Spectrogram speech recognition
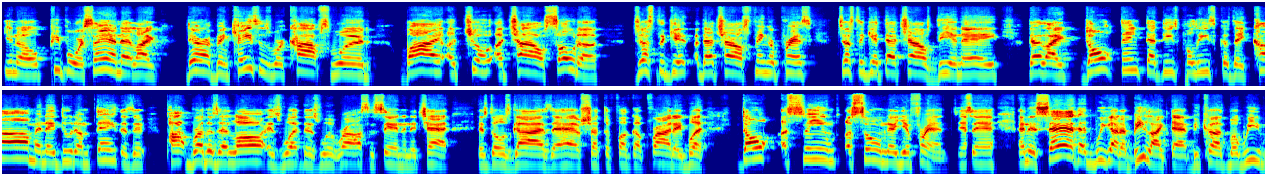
you know, people were saying that like there have been cases where cops would buy a, chil- a child soda just to get that child's fingerprints, just to get that child's DNA. They're like, don't think that these police, because they come and they do them things. Is it pop brothers at law? Is what is what Ross is saying in the chat. Is those guys that have shut the fuck up Friday, but don't assume assume they're your friends. You know I'm saying? And it's sad that we gotta be like that because but we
